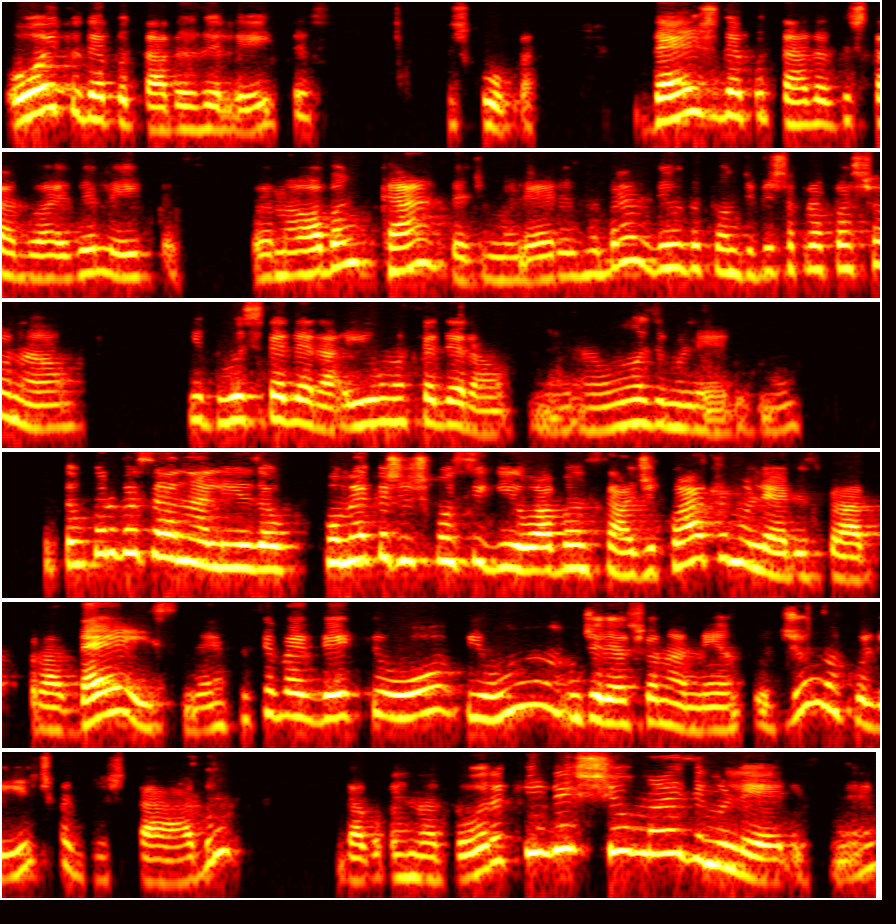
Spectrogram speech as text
oito deputadas eleitas, desculpa, dez deputadas estaduais eleitas. Foi a maior bancada de mulheres no Brasil do ponto de vista proporcional e duas federais e uma federal, né? 11 mulheres, né? Então, quando você analisa como é que a gente conseguiu avançar de quatro mulheres para dez, né, você vai ver que houve um direcionamento de uma política do Estado, da governadora, que investiu mais em mulheres. Né?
